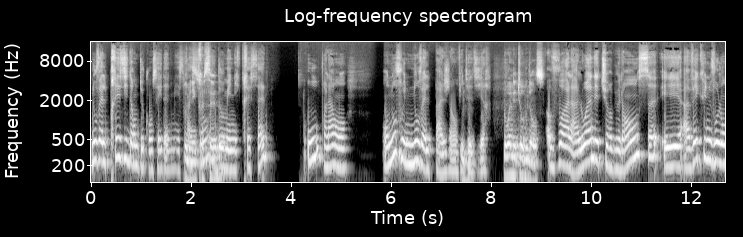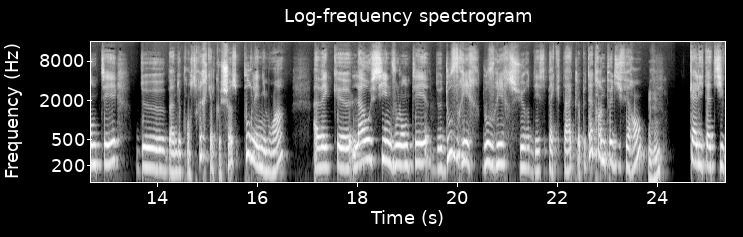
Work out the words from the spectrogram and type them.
nouvelle présidente de conseil d'administration, Dominique Tressed, où, voilà, on, on ouvre une nouvelle page, j'ai envie de mhm. dire. Loin des turbulences. Voilà, loin des turbulences et avec une volonté de, ben, de construire quelque chose pour les Nîmois, avec euh, là aussi une volonté de d'ouvrir, d'ouvrir sur des spectacles peut-être un peu différents, qualitatif,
